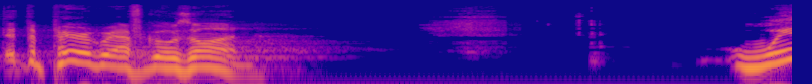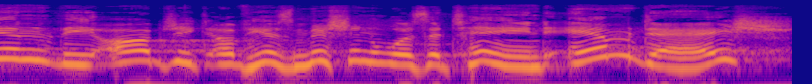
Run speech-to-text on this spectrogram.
that the paragraph goes on. When the object of his mission was attained, M dash,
